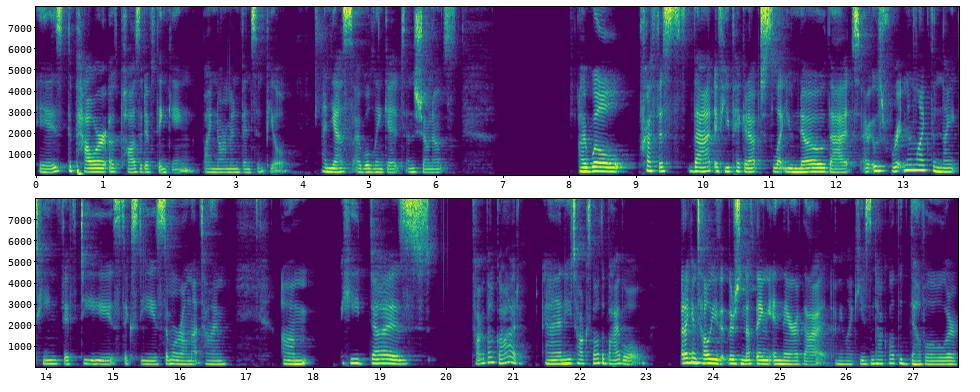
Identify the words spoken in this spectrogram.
is The Power of Positive Thinking by Norman Vincent Peale. And yes, I will link it in the show notes. I will preface that if you pick it up, just to let you know that it was written in like the 1950s, 60s, somewhere around that time. Um, he does talk about God and he talks about the Bible but I can tell you that there's nothing in there that, I mean, like, he doesn't talk about the devil or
